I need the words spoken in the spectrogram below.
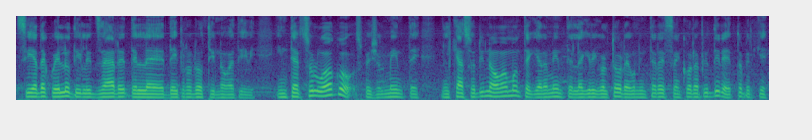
sia da quello di utilizzare delle, dei prodotti innovativi. In terzo luogo, specialmente nel caso di Novamont, chiaramente l'agricoltore ha un interesse ancora più diretto perché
